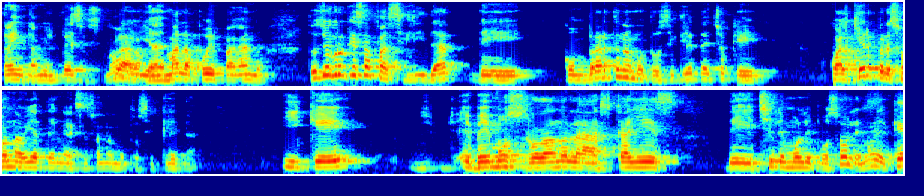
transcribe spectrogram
30 mil pesos, ¿no? Claro. Y además la puedo ir pagando. Entonces yo creo que esa facilidad de comprarte una motocicleta ha hecho que cualquier persona hoy ya tenga acceso a una motocicleta y que eh, vemos rodando las calles de Chile, Mole y Pozole, ¿no? De que,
